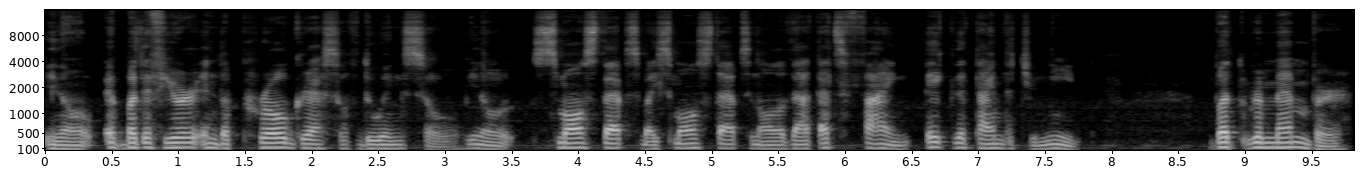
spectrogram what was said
you know eh, but if you're in the progress of doing so you know small steps by small steps and all of that that's fine take the time that you need but remember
